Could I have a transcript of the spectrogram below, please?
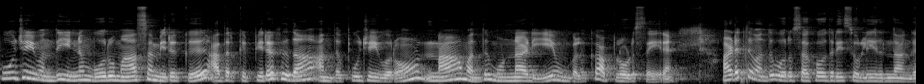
பூஜை வந்து இன்னும் ஒரு மாதம் இருக்குது அதற்கு பிறகு தான் அந்த பூஜை வரும். நான் வந்து முன்னாடியே உங்களுக்கு அப்லோடு செய்கிறேன் அடுத்து வந்து ஒரு சகோதரி சொல்லியிருந்தாங்க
